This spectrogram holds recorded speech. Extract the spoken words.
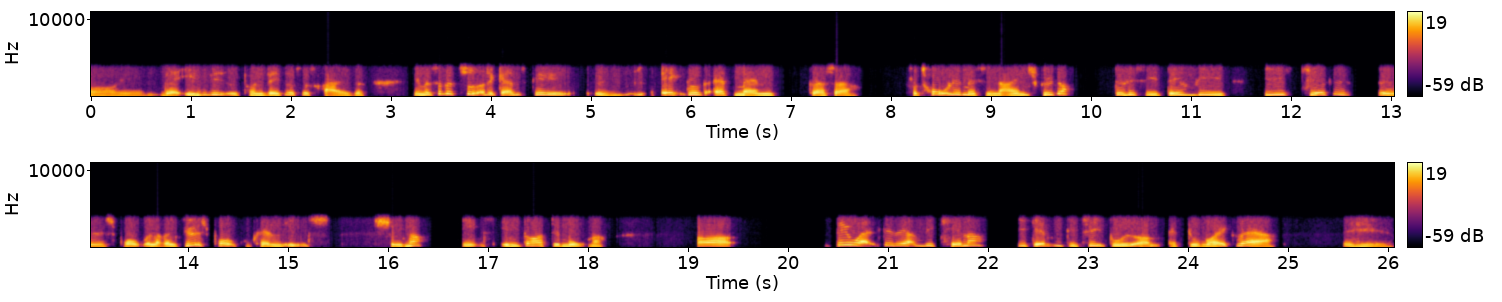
at øh, være indviet på en vækkelsesrejse, jamen så betyder det ganske øh, enkelt, at man gør sig fortrolig med sine egne skygger. Det vil sige, det vi i kirke kirkesprog eller religiøst sprog kunne kalde ens synder, ens indre dæmoner. Og det er jo alt det der, vi kender igennem de 10 bud om, at du må ikke være øh,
